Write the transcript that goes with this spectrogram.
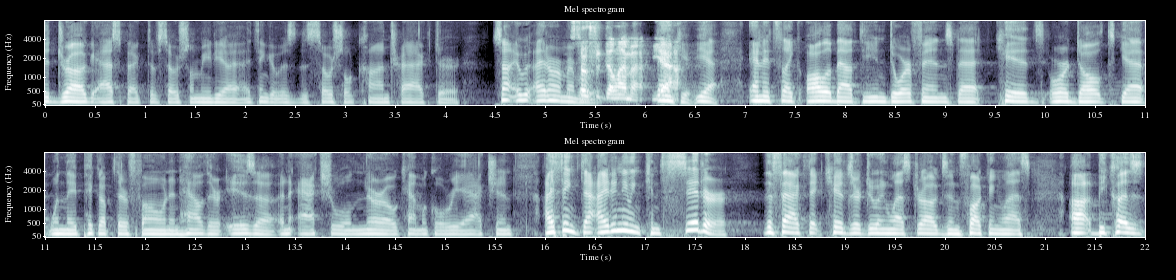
the drug aspect of social media? I think it was the social contract or some. I don't remember. social dilemma yeah Thank you. Yeah, and it's like all about the endorphins that kids or adults get when they pick up their phone, and how there is a an actual neurochemical reaction. I think that I didn't even consider the fact that kids are doing less drugs and fucking less uh, because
